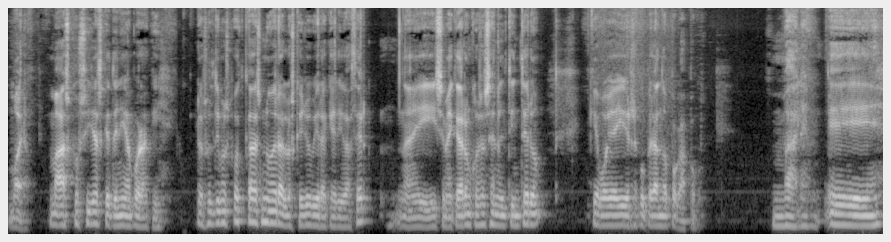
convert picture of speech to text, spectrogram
Bueno, más cosillas que tenía por aquí. Los últimos podcasts no eran los que yo hubiera querido hacer y se me quedaron cosas en el tintero que voy a ir recuperando poco a poco. Vale. Eh,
